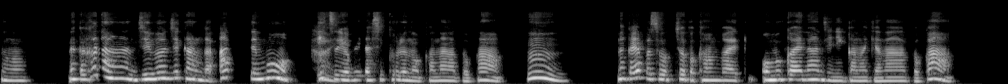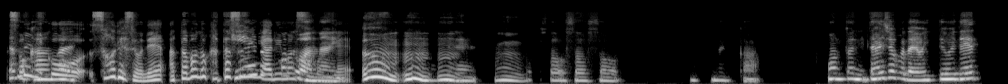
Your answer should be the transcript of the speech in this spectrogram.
その、なんか普段自分時間があっても、はい。いつ呼び出し来るのかなとか、うん。なんかやっぱそう、ちょっと考え、お迎え何時に行かなきゃなとか、やっ常にぱ考えこう、そうですよね。頭の片隅にありますもんね。うん、うん、うんね。うん。そうそうそう。なんか、本当に大丈夫だよ、行っておいでっ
